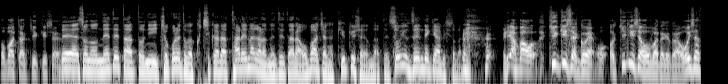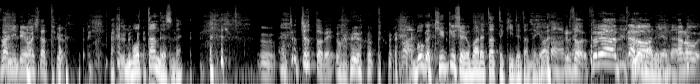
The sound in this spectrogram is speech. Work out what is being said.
おばあちゃん救急車よで、その寝てた後にチョコレートが口から垂れながら寝てたら、おばあちゃんが救急車呼んだって、そういう前歴ある人だ。いやまあお救急車ごめんお救急車はオーバーだけどお医者さんに電話したっていう 持ったんですね。うんちょちょっとね僕は救急車呼ばれたって聞いてたんだう。けど。ね。そうそれはあのあの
